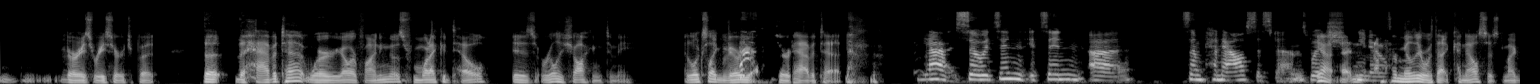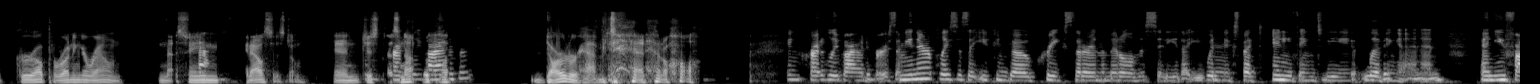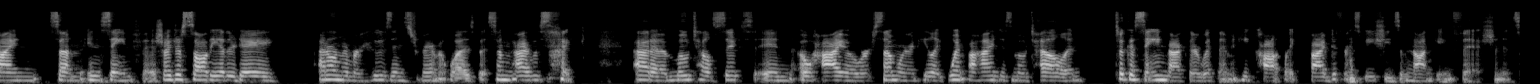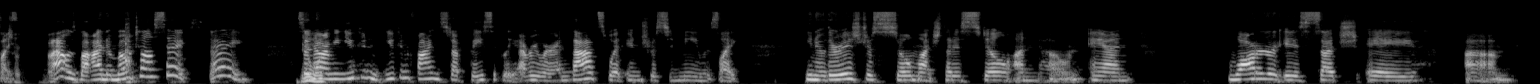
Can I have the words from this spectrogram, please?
various research, but the the habitat where y'all are finding those, from what I could tell, is really shocking to me. It looks like very yeah. altered habitat. yeah. So it's in it's in uh some canal systems, which yeah, you know I'm familiar with that canal system. I grew up running around in that same yeah. canal system and just does not look like darter habitat at all. Incredibly biodiverse. I mean, there are places that you can go, creeks that are in the middle of the city that you wouldn't expect anything to be living in, and and you find some insane fish. I just saw the other day. I don't remember whose Instagram it was, but some guy was like at a Motel Six in Ohio or somewhere, and he like went behind his motel and took a seine back there with him and he caught like five different species of non-game fish and it's like that was behind a motel six dang. So no i mean you can you can find stuff basically everywhere and that's what interested me was like you know there is just so much that is still unknown and water is such a um,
